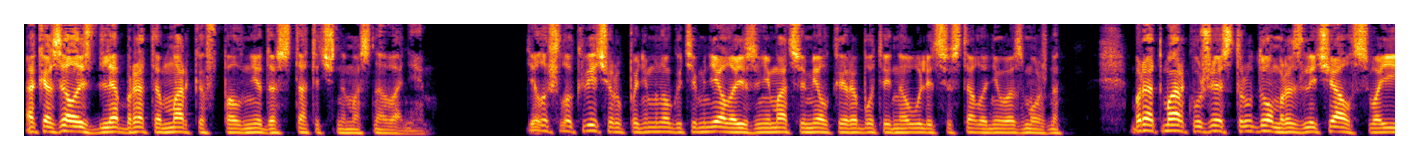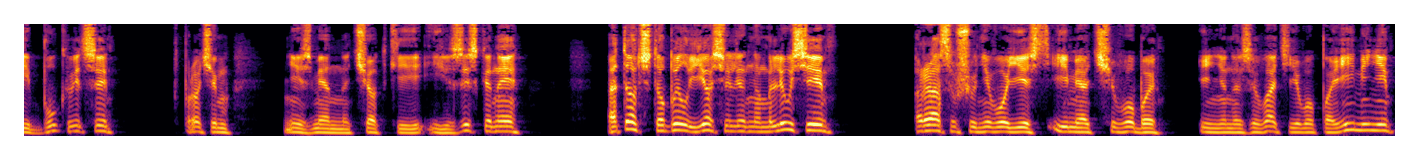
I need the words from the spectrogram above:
оказалось для брата Марка вполне достаточным основанием. Дело шло к вечеру, понемногу темнело, и заниматься мелкой работой на улице стало невозможно. Брат Марк уже с трудом различал свои буквицы, впрочем, неизменно четкие и изысканные, а тот, что был Йоселином Люси, раз уж у него есть имя, от чего бы и не называть его по имени,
